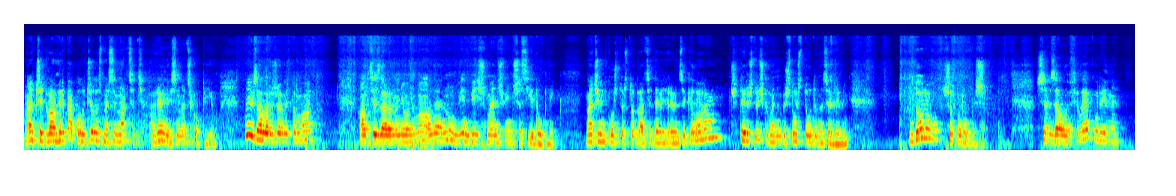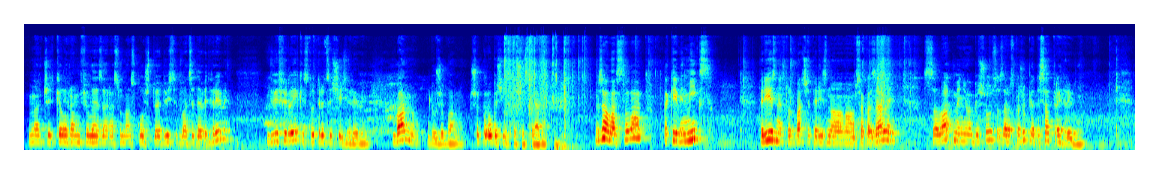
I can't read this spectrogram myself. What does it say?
Значить, два огірка вийшло на 17 гривень 18 копійок. Ну і взяла рожевий томат. Акції зараз на нього нема, але ну, він більш-менш він ще з'їдобний. Наче він коштує 129 гривень за кілограм. 4 штучки в мене обійшлось 111 гривень. Дорого, що поробиш. Ще взяла філе курине. Значить, кілограм філе зараз у нас коштує 229 гривень. Дві філейки 136 гривень. Банно, дуже банно. Що поробиш, їсти щось треба. Взяла салат, такий він мікс. Різний, тут, бачите, різна всяка зелень. Салат мені обійшовся, зараз скажу, 53 гривні.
